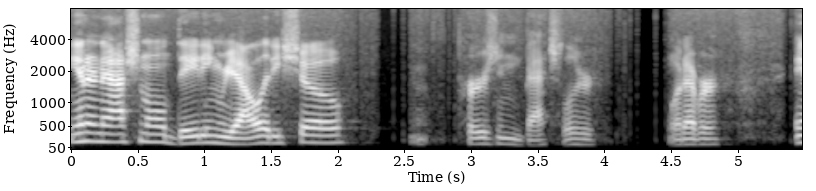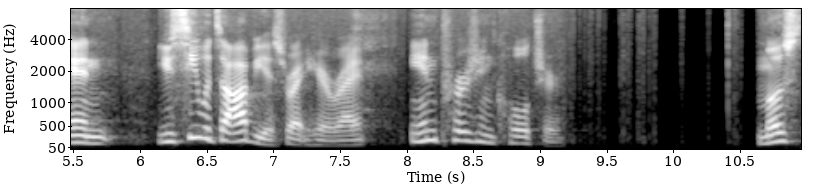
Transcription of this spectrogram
international dating reality show, Persian Bachelor, whatever. And you see what's obvious right here, right? In Persian culture, most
